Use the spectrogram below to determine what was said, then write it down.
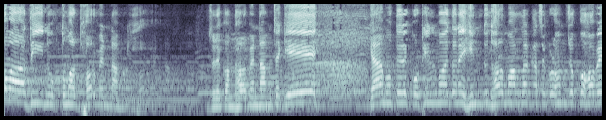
ওমা দিন তোমার ধর্মের নাম কি? যেরকম ধর্মের নামটা কি? কেমতের কঠিন ময়দানে হিন্দু ধর্ম আল্লাহর কাছে গ্রহণযোগ্য হবে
